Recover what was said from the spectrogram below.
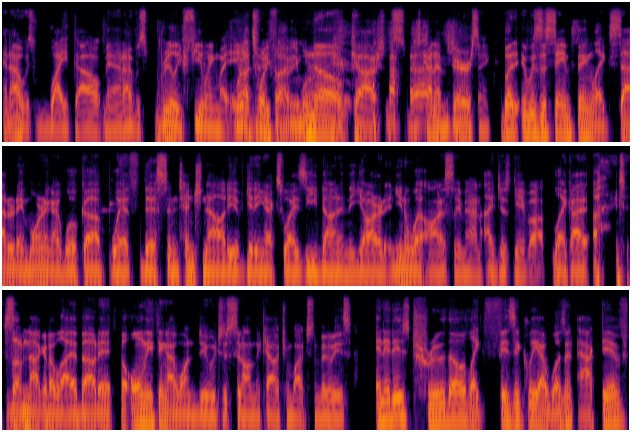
and I was wiped out, man. I was really feeling my age. We're not 25 anymore. No, gosh, it was, was kind of embarrassing. But it was the same thing like Saturday morning. I woke up with this intentionality of getting XYZ done in the yard. And you know what? Honestly, man, I just gave up. Like I, I just, I'm not going to lie about it. The only thing I wanted to do was just sit on the couch and watch some movies. And it is true though, like physically, I wasn't active,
